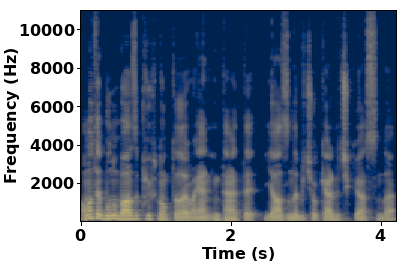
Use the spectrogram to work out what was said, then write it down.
Ama tabii bunun bazı püf noktaları var. Yani internette yazdığında birçok yerde çıkıyor aslında.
